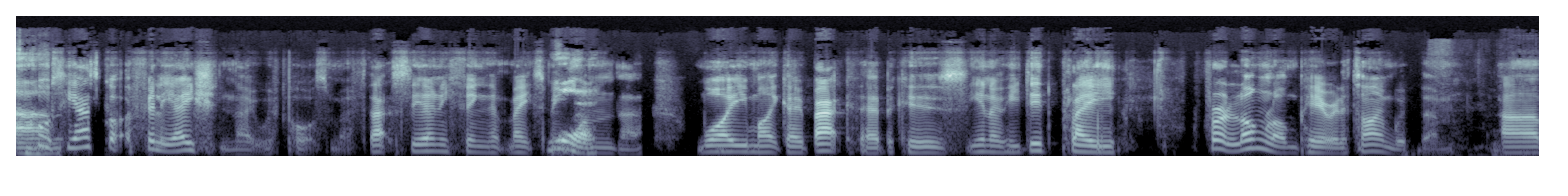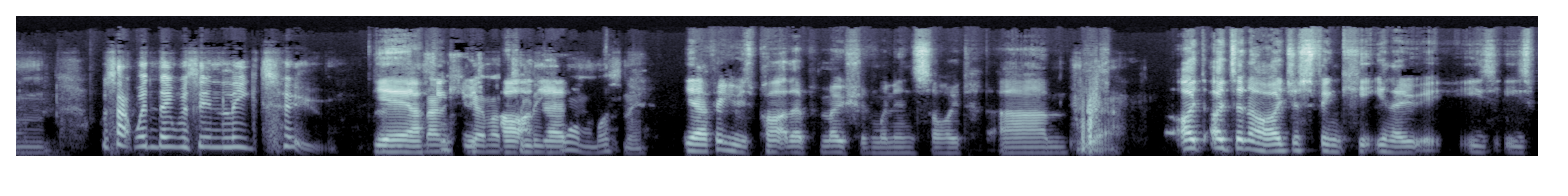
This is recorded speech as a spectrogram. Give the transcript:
Um, of course, um, he has got affiliation though with Portsmouth. That's the only thing that makes me yeah. wonder why he might go back there because you know he did play for a long, long period of time with them. Um, was that when they was in League Two? Yeah, I think he was part of their, One, wasn't he? Yeah, I think he was part of their promotion when inside. Um, yeah, I, I don't know. I just think he, you know, he's he's.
